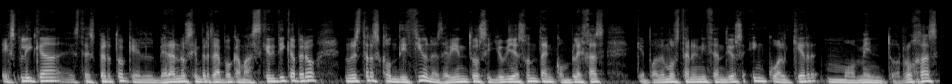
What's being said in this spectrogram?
Explica este experto que el verano siempre es la época más crítica, pero nuestras condiciones de vientos y lluvias son tan complejas que podemos tener incendios en cualquier momento. Rojas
